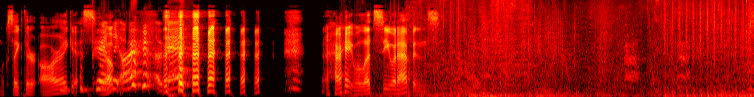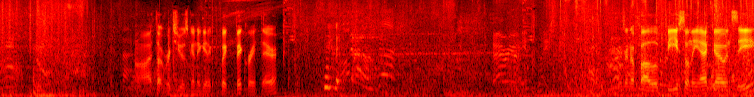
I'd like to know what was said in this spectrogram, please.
Looks like there are, I mm, guess. Apparently Yep. are okay. All right. Well, let's see what happens. Oh, I thought Richie was gonna get a quick pick right there. We're gonna follow Beast on the Echo and see.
